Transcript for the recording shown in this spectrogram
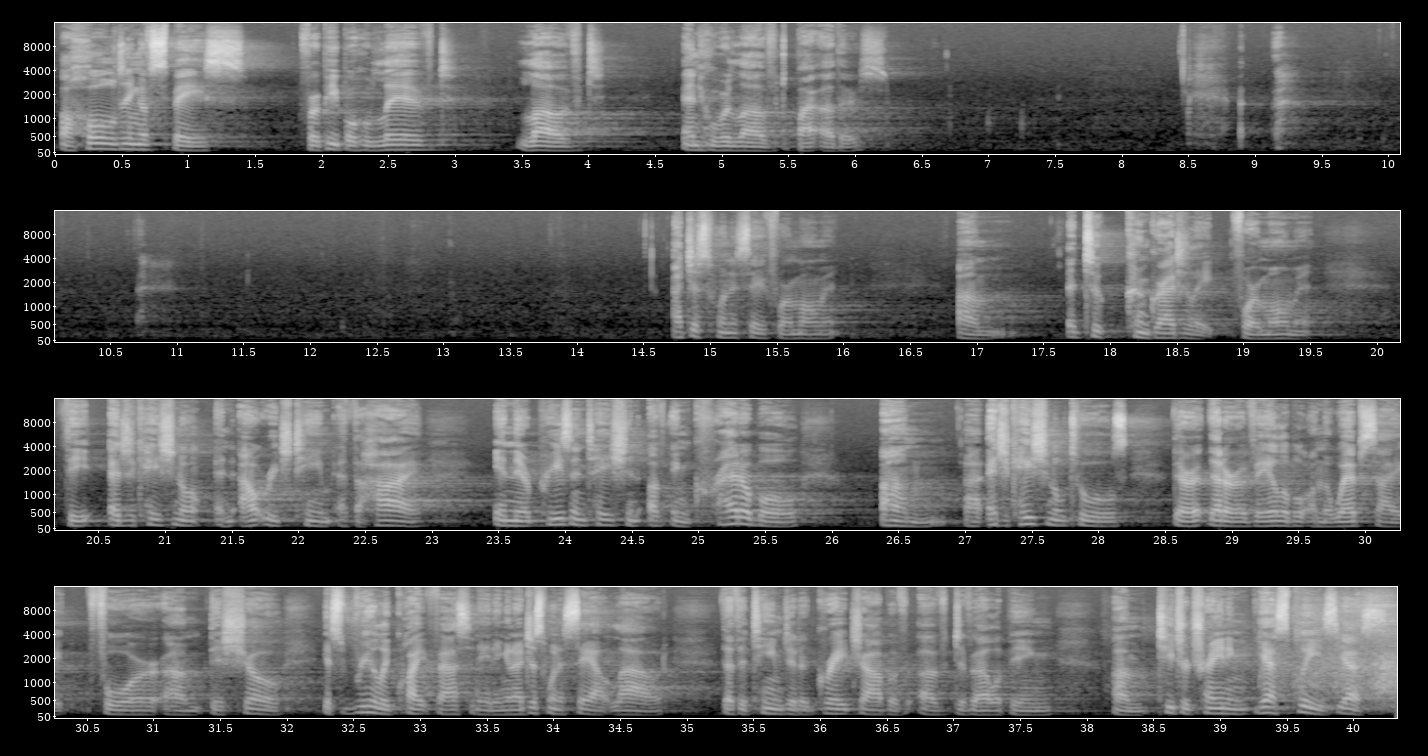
a holding of space for people who lived, loved, and who were loved by others. I just want to say for a moment um, to congratulate for a moment the educational and outreach team at the High in their presentation of incredible um, uh, educational tools that are, that are, available on the website for um, this show. It's really quite fascinating, and I just want to say out loud that the team did a great job of, of developing um, teacher training. Yes, please, yes.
